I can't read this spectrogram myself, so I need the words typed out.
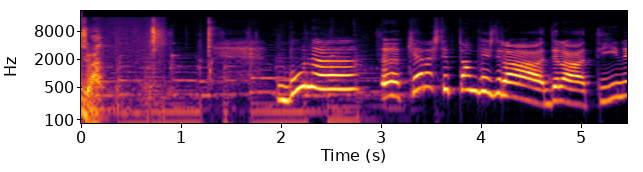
ziua! Bună! Uh, Chiar așteptam vești de la, de la tine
